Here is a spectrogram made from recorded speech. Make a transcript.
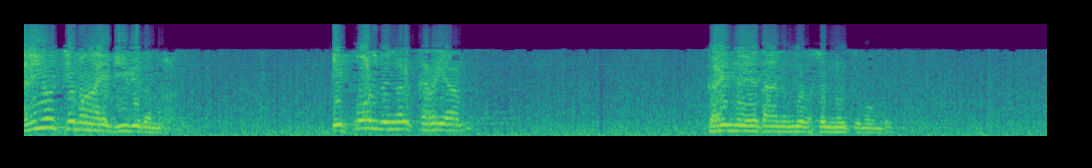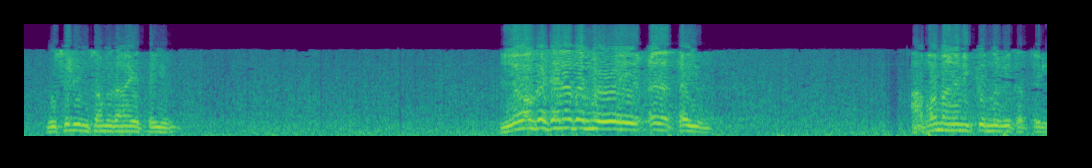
അനുയോജ്യമായ ജീവിതമാണ്. ഇപ്പോൾ നിങ്ങൾക്കറിയാം കഴിഞ്ഞ ഏതാനും ദിവസങ്ങൾക്ക് മുമ്പ് മുസ്ലിം സമുദായത്തെയും ലോക ജനത മുഴുവനെയും അപമാനിക്കുന്ന വിധത്തിൽ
